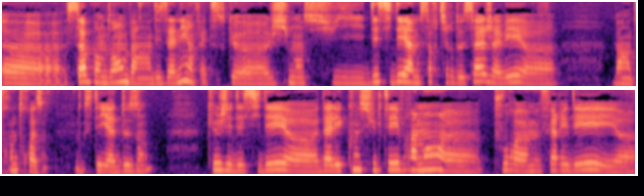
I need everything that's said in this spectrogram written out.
Euh, ça pendant ben, des années en fait. Parce que je m'en suis décidée à me sortir de ça j'avais ben, 33 ans. Donc c'était il y a deux ans que j'ai décidé d'aller consulter vraiment pour me faire aider et,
